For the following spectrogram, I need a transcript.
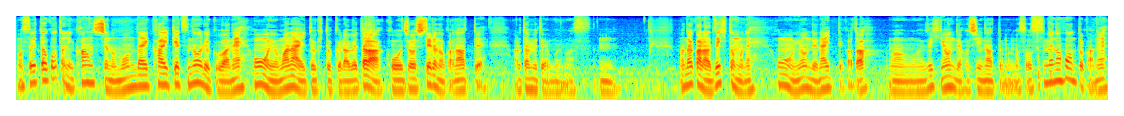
まあそういったことに関しての問題解決能力はね、本を読まない時と比べたら向上してるのかなって改めて思います。うん。まあ、だから是非ともね本を読んでないって方、まあ、ぜひ読んでほしいなと思います。おすすめの本とかね、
